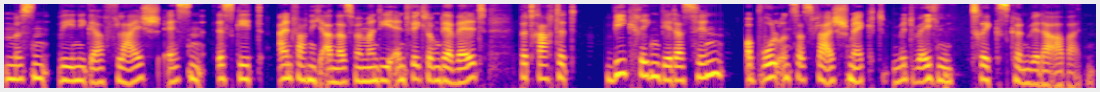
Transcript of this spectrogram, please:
müssen weniger Fleisch essen. Es geht einfach nicht anders, wenn man die Entwicklung der Welt betrachtet. Wie kriegen wir das hin? Obwohl uns das Fleisch schmeckt, mit welchen Tricks können wir da arbeiten?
